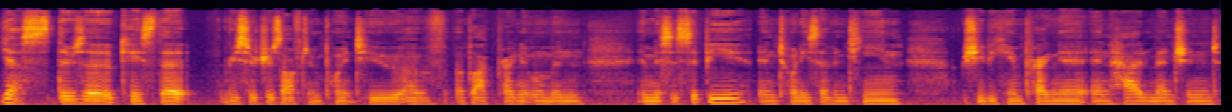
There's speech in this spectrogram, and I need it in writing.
Yes, there's a case that researchers often point to of a black pregnant woman in Mississippi in 2017. She became pregnant and had mentioned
